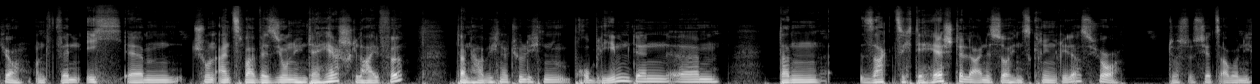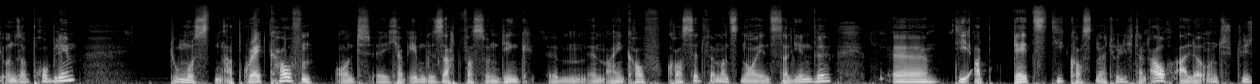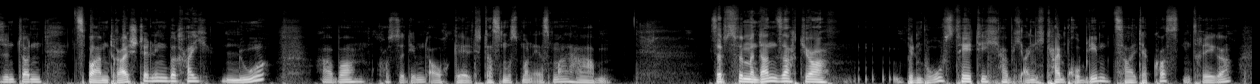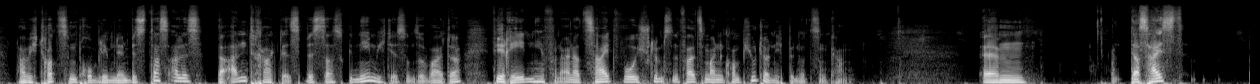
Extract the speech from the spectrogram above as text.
Ja, und wenn ich ähm, schon ein, zwei Versionen hinterher schleife, dann habe ich natürlich ein Problem, denn ähm, dann sagt sich der Hersteller eines solchen Screenreaders, ja, das ist jetzt aber nicht unser Problem. Du musst ein Upgrade kaufen. Und äh, ich habe eben gesagt, was so ein Ding im, im Einkauf kostet, wenn man es neu installieren will. Äh, die Updates, die kosten natürlich dann auch alle. Und die sind dann zwar im dreistelligen Bereich nur, aber kostet eben auch Geld. Das muss man erstmal haben. Selbst wenn man dann sagt, ja, bin berufstätig, habe ich eigentlich kein Problem, zahlt der Kostenträger. Dann habe ich trotzdem ein Problem, denn bis das alles beantragt ist, bis das genehmigt ist und so weiter, wir reden hier von einer Zeit, wo ich schlimmstenfalls meinen Computer nicht benutzen kann. Ähm, das heißt,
